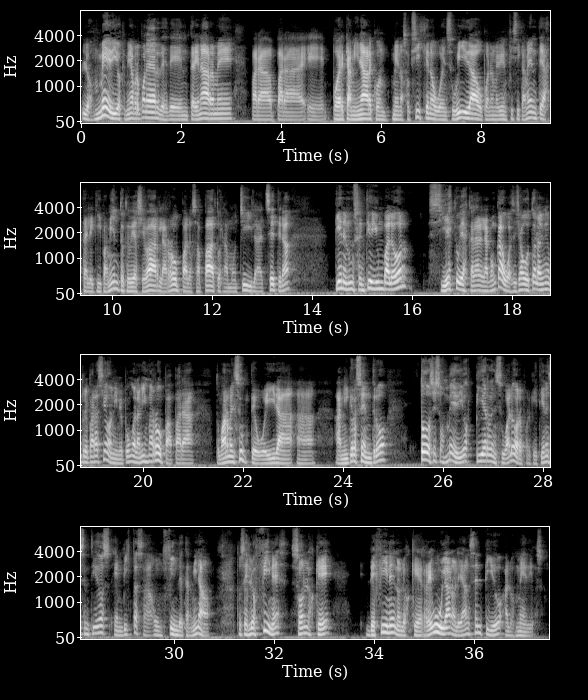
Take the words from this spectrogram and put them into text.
los medios que me voy a proponer, desde entrenarme para, eh, poder caminar con menos oxígeno o en subida o ponerme bien físicamente, hasta el equipamiento que voy a llevar, la ropa, los zapatos, la mochila, etc., tienen un sentido y un valor si es que voy a escalar en la Concagua, si yo hago toda la misma preparación y me pongo la misma ropa para tomarme el subte o ir a, microcentro, todos esos medios pierden su valor porque tienen sentidos en vistas a un fin determinado. Entonces los fines son los que definen o los que regulan o le dan sentido a los medios.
